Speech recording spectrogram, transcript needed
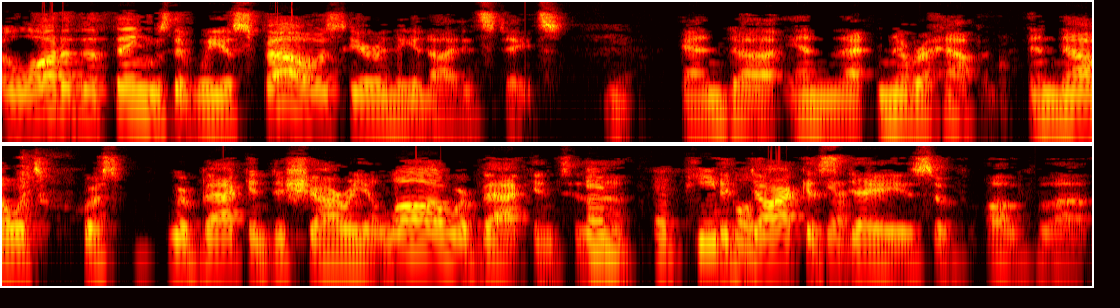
a lot of the things that we espouse here in the United States. Yeah. And uh, and that never happened. And now it's of course we're back into Sharia law. We're back into the, And, people, the darkest yeah. days of of uh,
